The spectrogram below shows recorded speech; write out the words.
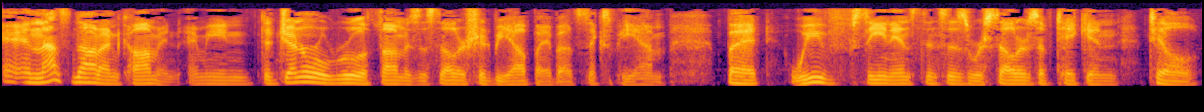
And that's not uncommon. I mean, the general rule of thumb is the seller should be out by about 6 p.m. But we've seen instances where sellers have taken till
